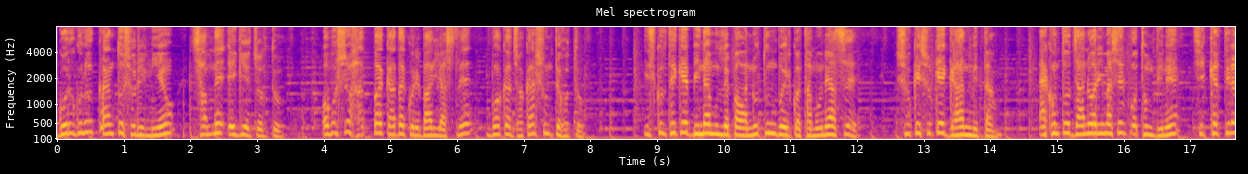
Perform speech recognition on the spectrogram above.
গরুগুলো ক্লান্ত শরীর নিয়েও সামনে এগিয়ে চলতো। অবশ্য হাত পা কাদা করে বাড়ি আসলে বকা ঝকা শুনতে হতো। স্কুল থেকে বিনামূল্যে পাওয়া নতুন বইয়ের কথা মনে আছে? সুখে সুখে ঘ্রাণ নিতাম। এখন তো জানুয়ারি মাসের প্রথম দিনে শিক্ষার্থীরা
